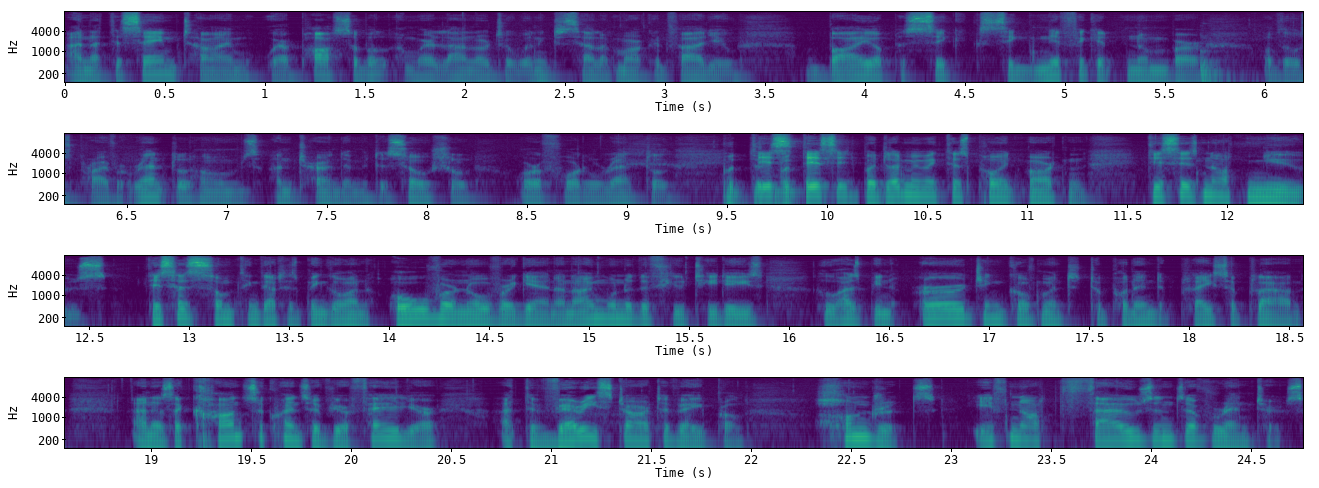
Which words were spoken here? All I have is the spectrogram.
And at the same time, where possible and where landlords are willing to sell at market value, buy up a significant number of those private rental homes and turn them into social or affordable rental. But, this, but, this is, but let me make this point, Martin. This is not news news. This is something that has been going over and over again. And I'm one of the few TDs who has been urging government to put into place a plan. And as a consequence of your failure, at the very start of April, hundreds, if not thousands, of renters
